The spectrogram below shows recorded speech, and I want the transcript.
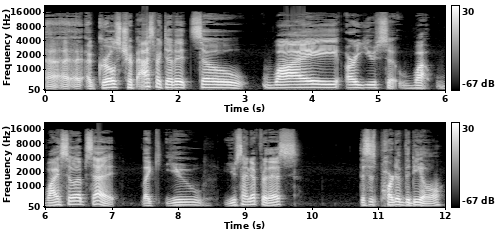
a, a girls trip aspect of it. So why are you so, why, why so upset? Like you, you signed up for this. This is part of the deal.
